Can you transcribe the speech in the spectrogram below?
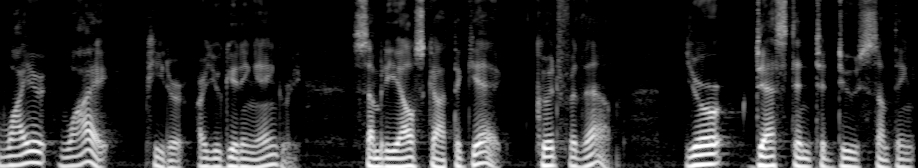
Why, are, why, Peter, are you getting angry? Somebody else got the gig. Good for them. You're destined to do something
